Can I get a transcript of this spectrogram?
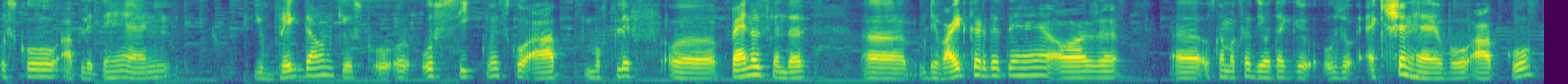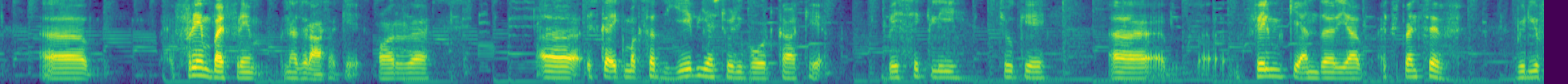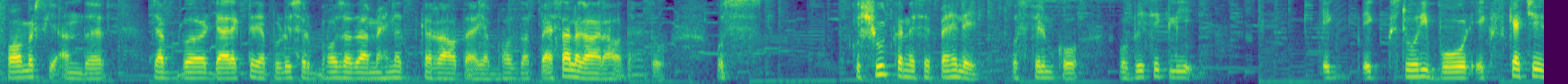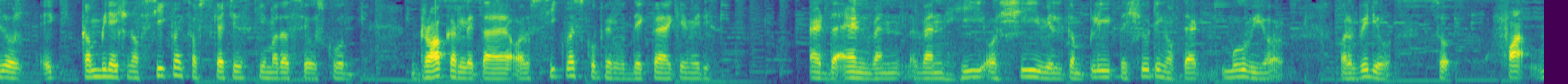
उसको आप लेते हैं एंड यू ब्रेक डाउन कि उसको, और उस सीक्वेंस को आप मुख्तलिफ़ पैनल्स के अंदर डिवाइड कर देते हैं और उसका मकसद ये होता है कि जो एक्शन है वो आपको फ्रेम बाय फ्रेम नज़र आ सके। और इसका एक मकसद ये भी है स्टोरी बोर्ड का कि बेसिकली चूँकि फ़िल्म के अंदर या एक्सपेंसिव वीडियो फॉर्मेट्स के अंदर जब डायरेक्टर या प्रोड्यूसर बहुत ज़्यादा मेहनत कर रहा होता है या बहुत ज़्यादा पैसा लगा रहा होता है तो उस को शूट करने से पहले उस फ़िल्म को वो बेसिकली एक एक स्टोरी बोर्ड एक स्केचेस और एक combination of sequence of sketches की मदद से उसको ड्रॉ कर लेता है और उस सीक्वेंस को फिर वो देखता है कि मेरी at the end when when he और she will complete the shooting of that movie और और video so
